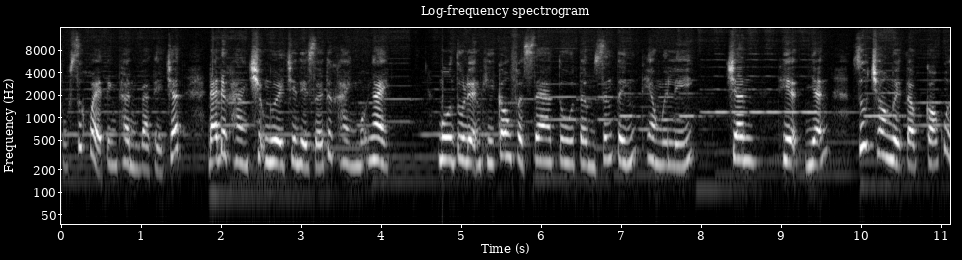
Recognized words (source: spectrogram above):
phục sức khỏe tinh thần và thể chất đã được hàng triệu người trên thế giới thực hành mỗi ngày. Môn tu luyện khí công Phật gia tu tâm dưỡng tính theo nguyên lý chân, thiện, nhẫn giúp cho người tập có cuộc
